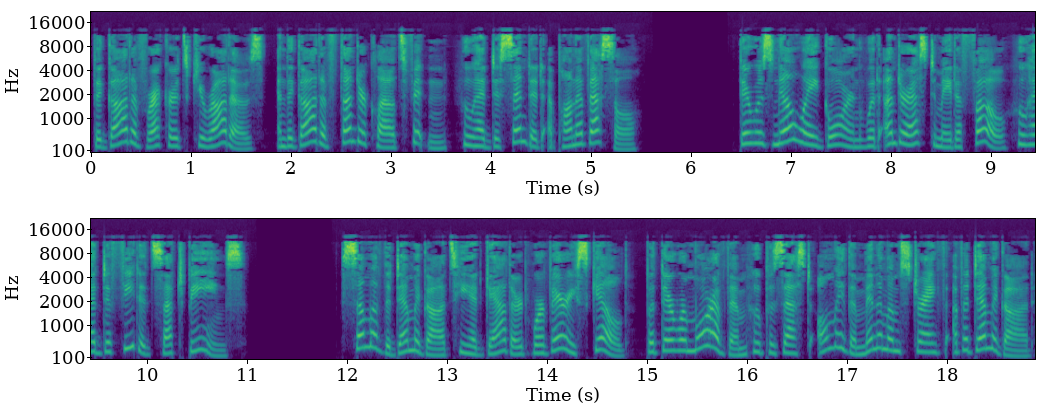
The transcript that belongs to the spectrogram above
the god of records Curatos, and the god of thunderclouds Phaeton, who had descended upon a vessel. There was no way Gorn would underestimate a foe who had defeated such beings. Some of the demigods he had gathered were very skilled, but there were more of them who possessed only the minimum strength of a demigod.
